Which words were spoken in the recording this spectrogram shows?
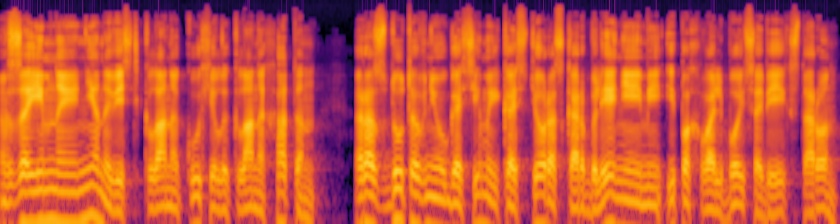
Взаимная ненависть клана Кухил и клана Хаттон раздута в неугасимый костер оскорблениями и похвальбой с обеих сторон.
